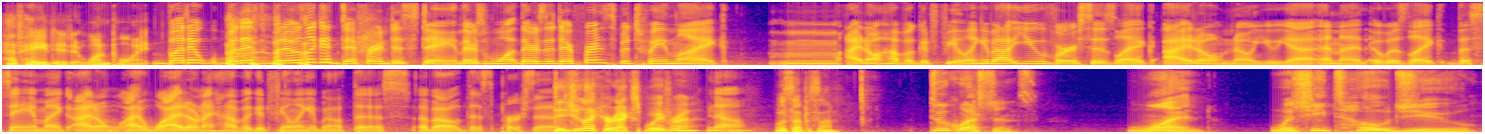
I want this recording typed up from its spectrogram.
have hated at one point. but it but it but it was like a different disdain. There's one there's a difference between like mm, I don't have a good feeling about you versus like I don't know you yet, and it, it was like the same. Like I don't I why don't I have a good feeling about this about this person? Did you like her ex boyfriend? No. What's up, son? Two questions. One, when she told you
